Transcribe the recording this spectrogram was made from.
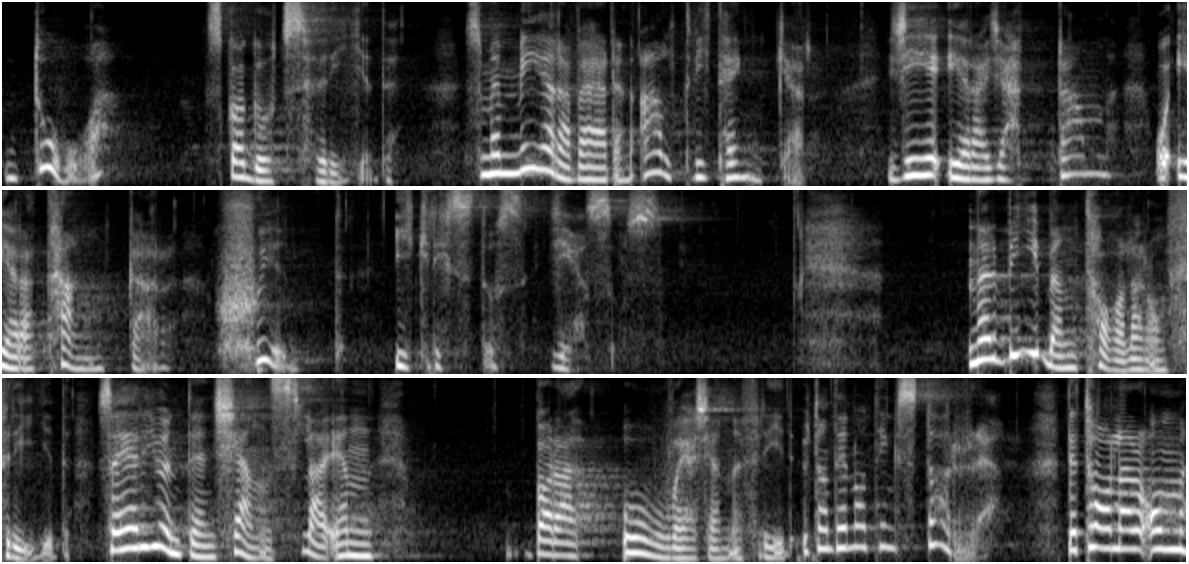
Då ska Guds frid, som är mera värd än allt vi tänker, ge era hjärtan och era tankar skydd i Kristus Jesus. När Bibeln talar om frid så är det ju inte en känsla, en bara, oh vad jag känner frid, utan det är någonting större. Det talar om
